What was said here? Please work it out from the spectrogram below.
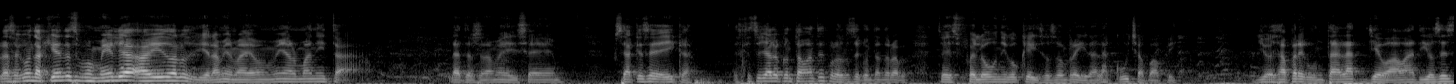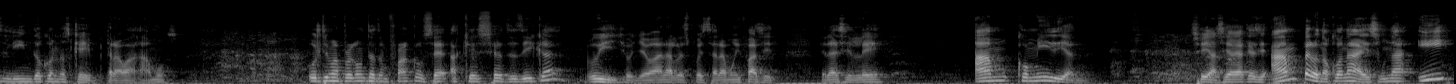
La segunda, ¿quién de su familia ha ido a los... Y era mi hermana, mi hermanita. La tercera me dice, ¿usted a qué se dedica? Es que esto ya lo he contado antes, pero lo estoy contando rápido. Entonces fue lo único que hizo sonreír a la cucha, papi. Yo esa pregunta la llevaba, Dios es lindo con los que trabajamos. Última pregunta, don Franco, ¿usted a qué se dedica? Uy, yo llevaba la respuesta, era muy fácil. era decirle, am comedian. Sí, así había que decir, am, pero no con A, es una I,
